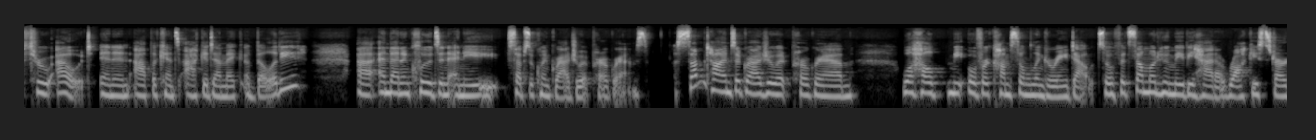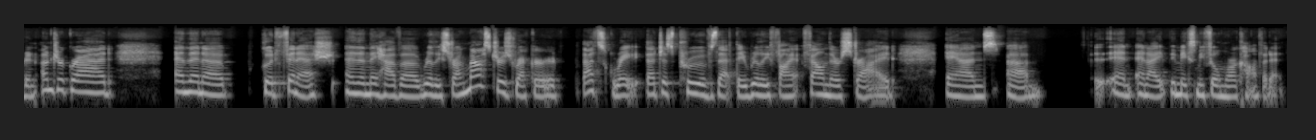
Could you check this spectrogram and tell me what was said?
throughout in an applicant's academic ability, uh, and that includes in any subsequent graduate programs. Sometimes a graduate program will help me overcome some lingering doubt. So if it's someone who maybe had a rocky start in undergrad and then a good finish, and then they have a really strong master's record, that's great. That just proves that they really fi- found their stride and um, and and I it makes me feel more confident.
